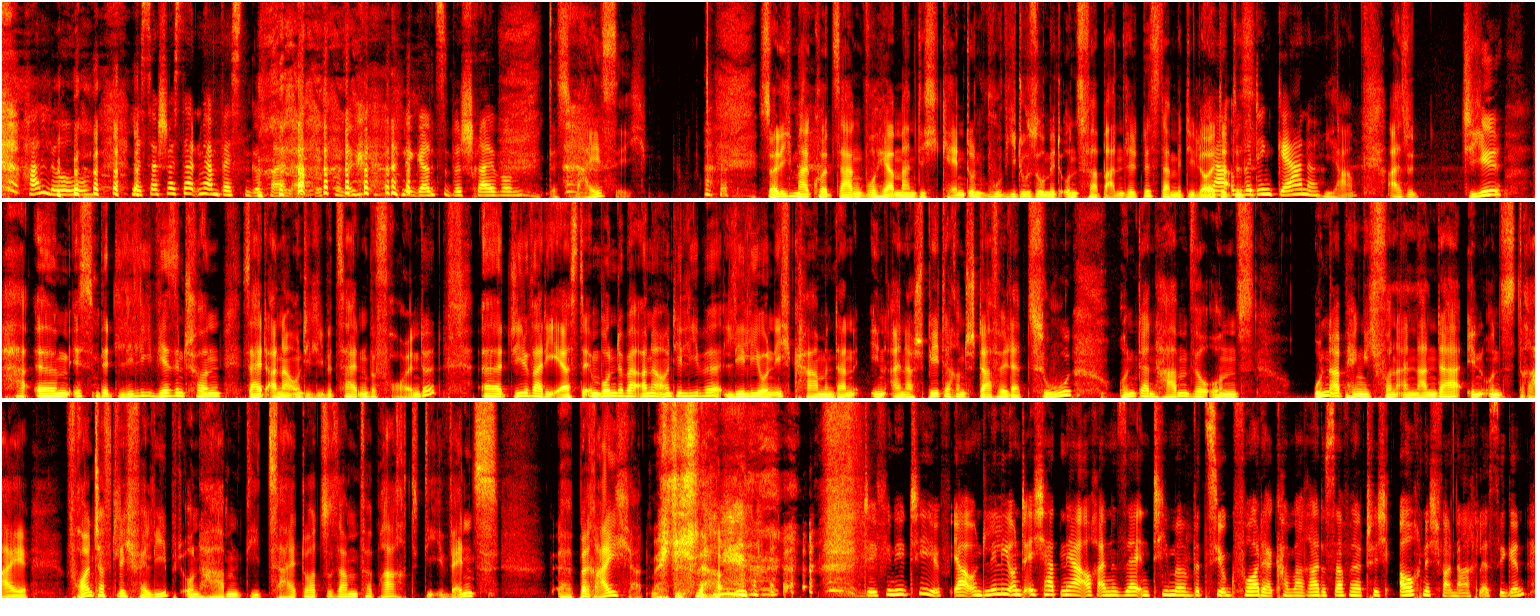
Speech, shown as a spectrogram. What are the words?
Hallo. Lester-Schwester hat mir am besten gefallen eigentlich von der, von der ganzen Beschreibung. Das weiß ich. Soll ich mal kurz sagen, woher man dich kennt und wo, wie du so mit uns verbandelt bist, damit die Leute ja, das. unbedingt gerne. Ja, also Jill ähm, ist mit Lilly, wir sind schon seit Anna und die Liebe Zeiten befreundet. Äh, Jill war die erste im Bunde bei Anna und die Liebe. Lilly und ich kamen dann in einer späteren Staffel dazu und dann haben wir uns unabhängig voneinander in uns drei freundschaftlich verliebt und haben die Zeit dort zusammen verbracht, die Events äh, bereichert, möchte ich sagen. Definitiv. Ja, und Lilly und ich hatten ja auch eine sehr intime Beziehung vor der Kamera. Das darf man natürlich auch nicht vernachlässigen,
